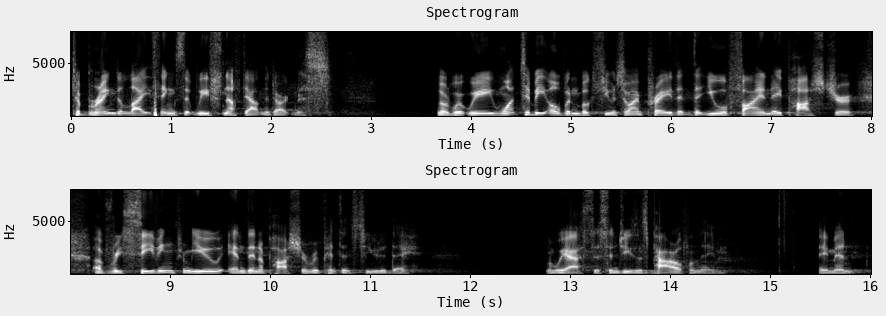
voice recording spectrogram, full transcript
to bring to light things that we've snuffed out in the darkness. Lord, we want to be open books to you, and so I pray that, that you will find a posture of receiving from you and then a posture of repentance to you today. And we ask this in Jesus' powerful name. Amen.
